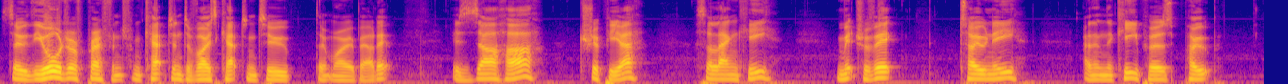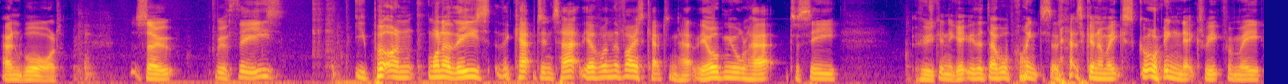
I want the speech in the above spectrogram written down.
So the order of preference from captain to vice captain to, don't worry about it, is Zaha, Trippier, Solanke, Mitrovic, Toney, and then the keepers, Pope and Ward. So with these, you put on one of these, the captain's hat, the other one, the vice captain hat, the old mule hat, to see who's going to get you the double points. And that's going to make scoring next week for me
